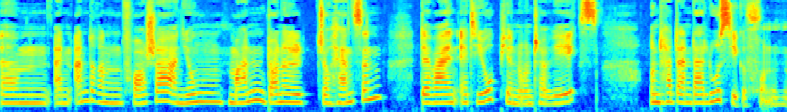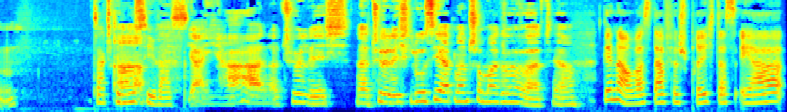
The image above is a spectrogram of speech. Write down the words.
ähm, einen anderen Forscher, einen jungen Mann, Donald Johansson, der war in Äthiopien unterwegs und hat dann da Lucy gefunden. Sagt dir ah, Lucy was? Ja, ja, natürlich. Natürlich. Lucy hat man schon mal gehört, ja. Genau, was dafür spricht, dass er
